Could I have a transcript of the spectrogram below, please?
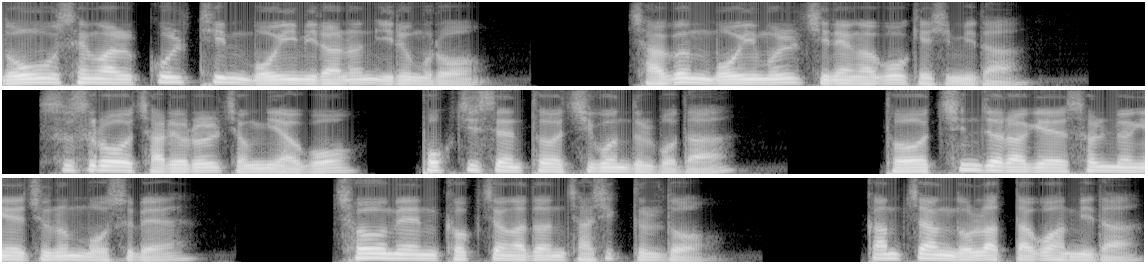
노후 생활 꿀팁 모임이라는 이름으로 작은 모임을 진행하고 계십니다. 스스로 자료를 정리하고 복지센터 직원들보다 더 친절하게 설명해 주는 모습에 처음엔 걱정하던 자식들도 깜짝 놀랐다고 합니다.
